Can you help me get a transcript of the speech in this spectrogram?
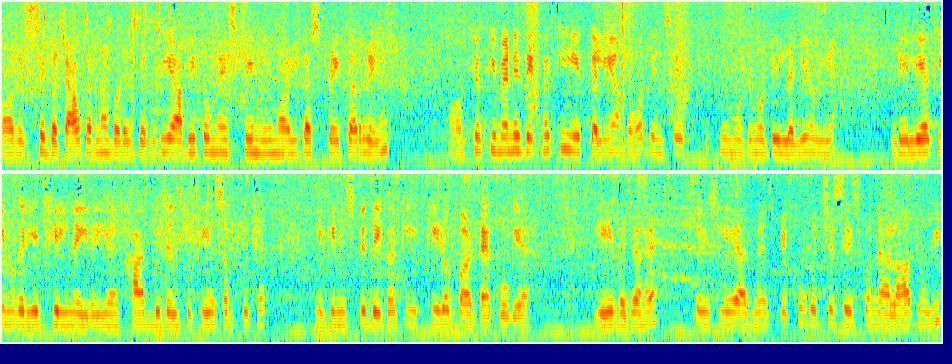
और इससे बचाव करना बड़े ज़रूरी है। अभी तो मैं इस पर नीम ऑयल का स्प्रे कर रही हूँ। और क्योंकि मैंने देखा कि ये कलियाँ बहुत दिन से इतनी मोटी मोटी लगी हुई हैं। डेलिया की मगर ये खिल नहीं रही है, खाद भी डल चुकी है, सब कुछ है। लेकिन इस पर देखा कि कीड़ों का अटैक हो गया है। ये वजह है तो इसलिए आज मैं इस पर खूब अच्छे से इसको नहला दूँगी।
